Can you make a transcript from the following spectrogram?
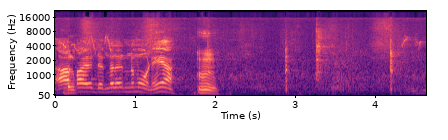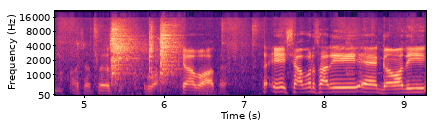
ਆਹ ਆਪਾਂ ਡੰਗਰ ਨਮਾਉਣੇ ਆ। ਹੂੰ। ਅੱਛਾ ਤਾਂ ਵਾਹ ਕੀ ਬਾਤ ਹੈ। ਤਾਂ ਇਹ ਸ਼ਾਵਰ ਸਾਰੇ ਇਹ ਗਾਵਾਂ ਦੀ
